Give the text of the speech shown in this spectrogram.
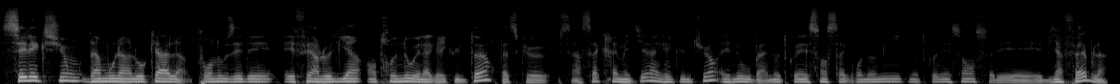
sélection d'un moulin local pour nous aider et faire le lien entre nous et l'agriculteur, parce que c'est un sacré métier l'agriculture, et nous, bah, notre connaissance agronomique, notre connaissance, elle est bien faible,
